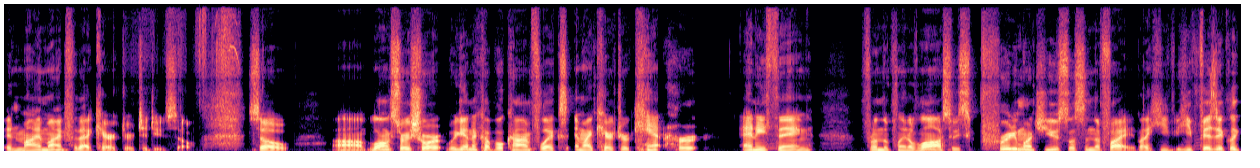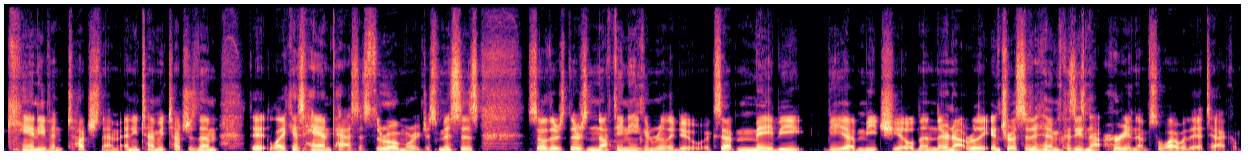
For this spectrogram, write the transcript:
in my mind for that character to do so. So, uh, long story short, we get in a couple conflicts, and my character can't hurt anything from the plane of law, so he's pretty much useless in the fight. Like he he physically can't even touch them. Anytime he touches them, that like his hand passes through them or he just misses. So there's there's nothing he can really do except maybe be a meat shield, and they're not really interested in him because he's not hurting them. So why would they attack him?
